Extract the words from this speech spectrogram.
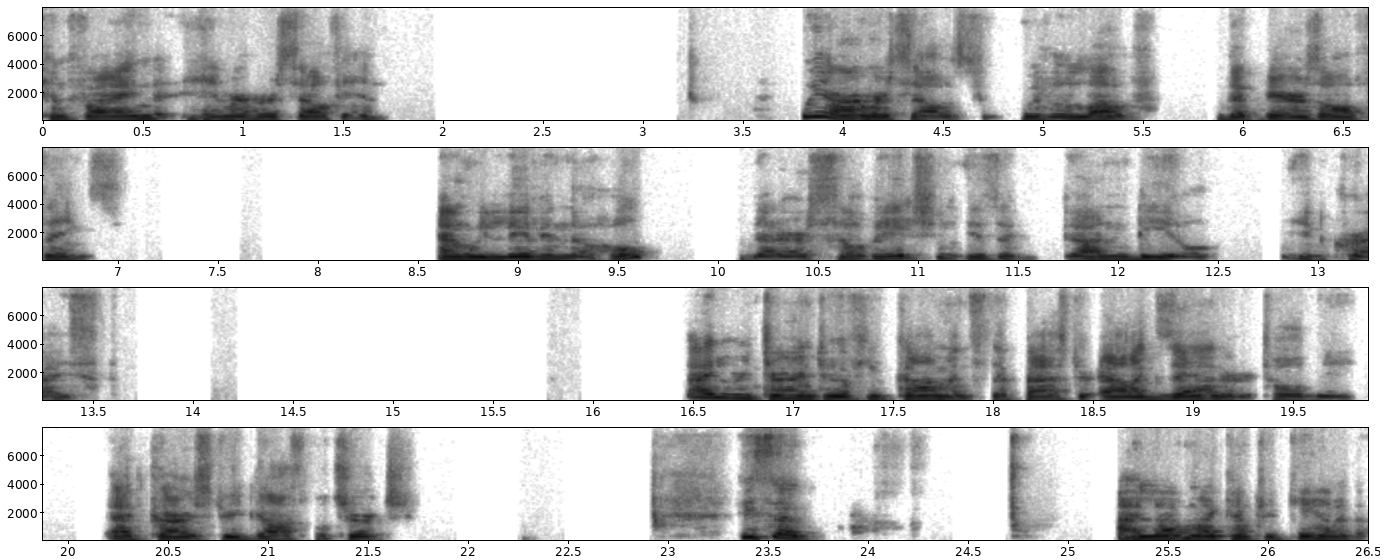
can find him or herself in. We arm ourselves with a love that bears all things. And we live in the hope that our salvation is a done deal in Christ. I'd return to a few comments that Pastor Alexander told me at Carr Street Gospel Church. He said, I love my country, Canada,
